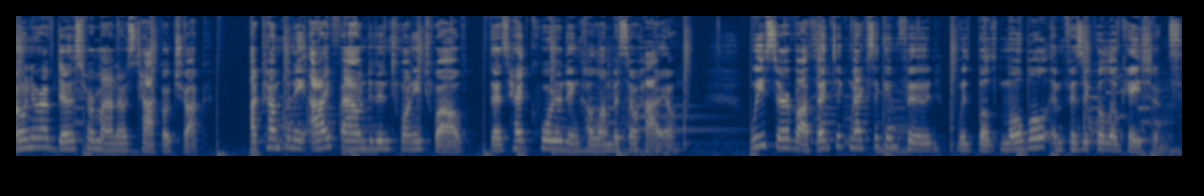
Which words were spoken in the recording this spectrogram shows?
owner of Dos Hermanos Taco Truck, a company I founded in 2012 that's headquartered in Columbus, Ohio. We serve authentic Mexican food with both mobile and physical locations.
